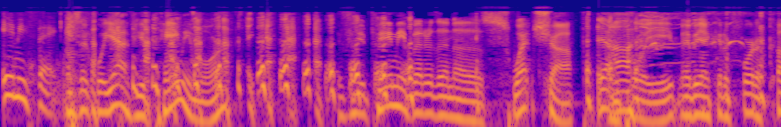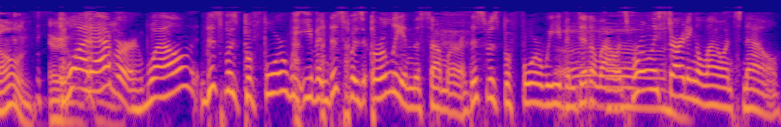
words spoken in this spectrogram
Anything. He's like, well, yeah, if you'd pay me more, if you'd pay me better than a sweatshop employee, maybe I could afford a cone. every once in a while. Whatever. Well, this was before we even. This was early in the summer. This was before we even did allowance. We're only starting allowance now.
